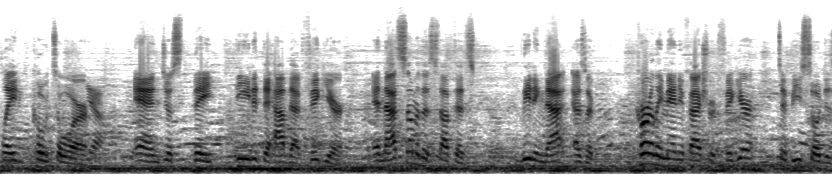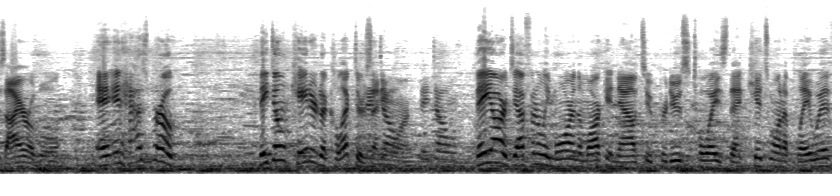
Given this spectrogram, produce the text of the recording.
played KOTOR Yeah. and just they needed to have that figure. And that's some of the stuff that's leading that as a currently manufactured figure to be so desirable. And, and Hasbro, they don't cater to collectors They anymore. don't. They don't. They are definitely more in the market now to produce toys that kids want to play with.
